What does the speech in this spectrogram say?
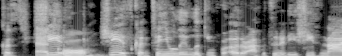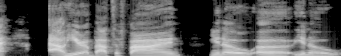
because she is, all. she is continually looking for other opportunities. She's not out here about to find, you know, uh, you know,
